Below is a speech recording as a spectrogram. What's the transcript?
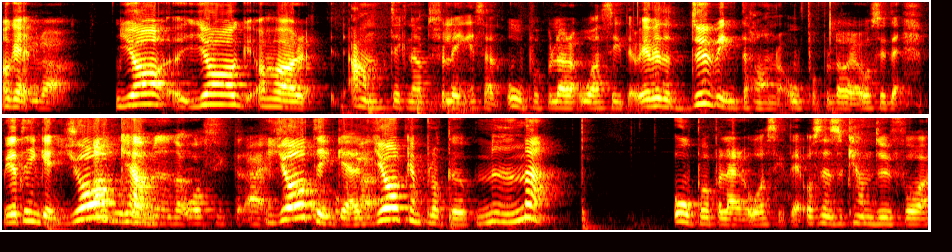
Okej. faktura. Jag, jag har antecknat för länge sedan opopulära åsikter och jag vet att du inte har några opopulära åsikter. Men jag tänker jag Alla kan, mina åsikter är jag tänker att jag kan plocka upp mina opopulära åsikter och sen så kan du få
